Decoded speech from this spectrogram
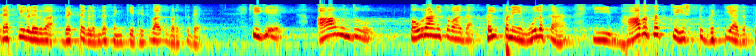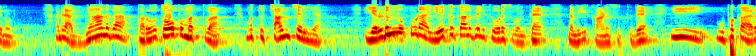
ರೆಕ್ಕೆಗಳಿರುವ ಬೆಟ್ಟಗಳಿಂದ ಸಂಕೇತಿತವಾಗಿ ಬರುತ್ತದೆ. ಹೀಗೆ ಆ ಒಂದು ಪೌರಾಣಿಕವಾದ ಕಲ್ಪನೆಯ ಮೂಲಕ ಈ ಭಾವಸತ್ಯ ಎಷ್ಟು ಗಟ್ಟಿಯಾಗುತ್ತೆ ನೋಡಿ. ಅಂದರೆ ಅಜ್ಞಾನದ ಪರ್ವತೋಪಮತ್ವ ಮತ್ತು ಚಾಂಚಲ್ಯ ಎರಡನ್ನೂ ಕೂಡ ಏಕಕಾಲದಲ್ಲಿ ತೋರಿಸುವಂತೆ ನಮಗೆ ಕಾಣಿಸುತ್ತದೆ. ಈ ಉಪಕಾರ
